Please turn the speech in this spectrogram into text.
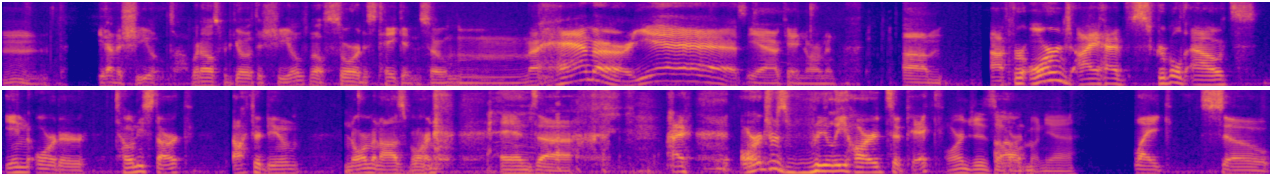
You have a shield. What else would go with a shield? Well, sword is taken, so mm, a hammer. Yes. Yeah. Okay, Norman. Um, uh, for orange, I have scribbled out in order Tony Stark, Doctor Doom, Norman Osborn, and uh, I. Orange was really hard to pick. Orange is a hard Um, one, yeah. like so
